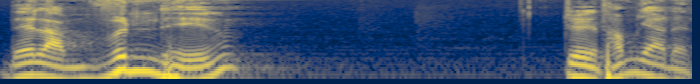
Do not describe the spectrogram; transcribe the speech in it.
để làm vinh hiển truyền thống gia đình.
